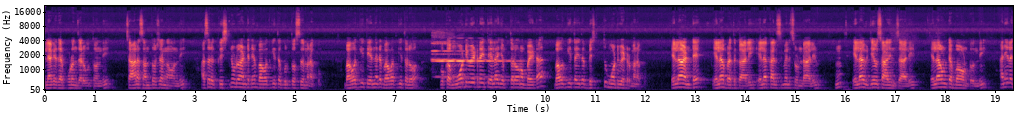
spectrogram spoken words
ఇలాగే జరుపుకోవడం జరుగుతుంది. చాలా సంతోషంగా ఉంది. అసలు కృష్ణుడు అంటేనే భగవద్గీత గుర్తొస్తుంది మనకు. భగవద్గీత ఏంటంటే భగవద్గీతలో ఒక మోటివేటర్ అయితే ఎలా చెప్తారో బయట భగవద్గీత అయితే బెస్ట్ మోటివేటర్ మనకు. ఎలా అంటే ఎలా బ్రతకాలి ఎలా కలిసిమెలిసి ఉండాలి ఎలా విజయం సాధించాలి ఎలా ఉంటే బాగుంటుంది అని ఇలా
